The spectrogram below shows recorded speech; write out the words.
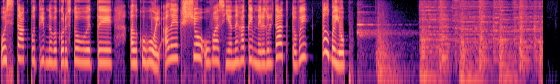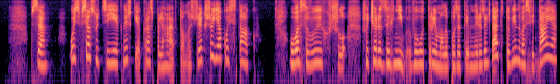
ось так потрібно використовувати алкоголь. Але якщо у вас є негативний результат, то ви долбойоб. Все. Ось вся суть цієї книжки якраз полягає в тому, що якщо якось так у вас вийшло, що через гнів ви отримали позитивний результат, то він вас вітає,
